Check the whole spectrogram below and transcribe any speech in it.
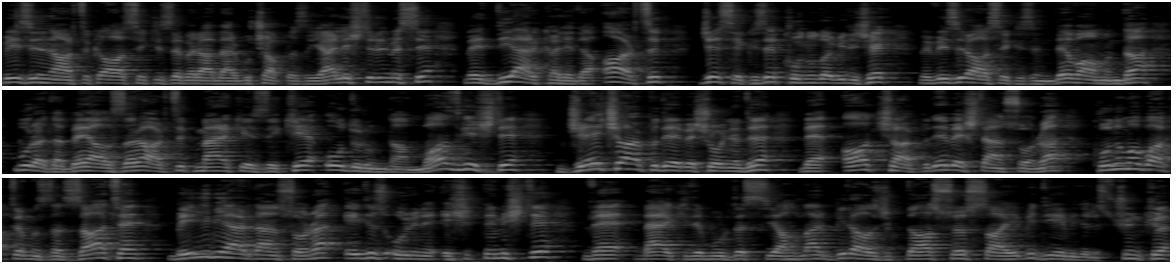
vezirin artık A8 ile beraber bu çapraza yerleştirilmesi ve diğer kalede artık C8'e konulabilecek ve vezir A8'in devamında burada beyazlar artık merkezdeki o durumdan vazgeçti. C çarpı D5 oynadı ve at çarpı D5'ten sonra konuma baktığımızda zaten belli bir yerden sonra Ediz oyunu eşitlemişti ve belki de burada siyahlar birazcık daha söz sahibi diyebiliriz. Çünkü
